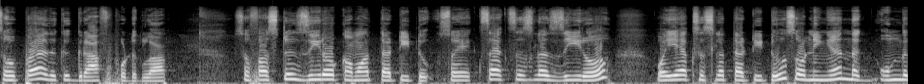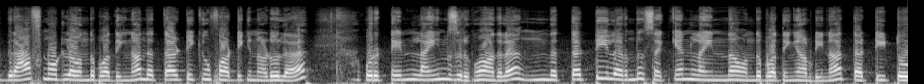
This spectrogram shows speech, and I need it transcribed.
so இப்போ அதுக்கு கிராஃப் போட்டுக்கலாம். So first zero comma thirty two so X ஆக்சஸில் ஜீரோ ஒய் ஆக்சஸில் தேர்ட்டி டூ ஸோ நீங்கள் இந்த உங்கள் கிராஃப் நோட்டில் வந்து பார்த்தீங்கன்னா இந்த தேர்ட்டிக்கும் ஃபார்ட்டிக்கும் நடுவில் ஒரு டென் லைன்ஸ் இருக்கும். அதில் இந்த தேர்ட்டியிலேருந்து செகண்ட் லைன் தான் வந்து பார்த்தீங்க அப்படின்னா தேர்ட்டி டூ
